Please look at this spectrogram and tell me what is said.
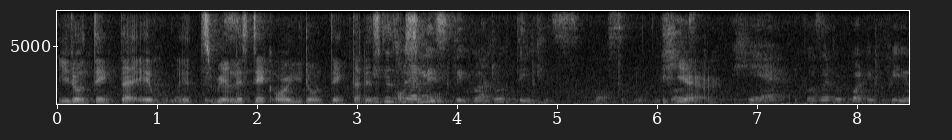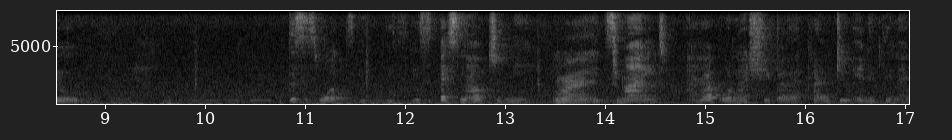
You don't think that it, don't it's think so. realistic, or you don't think that it's possible? it is possible realistic, but I don't think it's possible because here? here because everybody feel this is what is, is personal to me. Right. It's mine. I have ownership and I can do anything I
